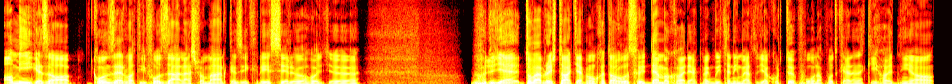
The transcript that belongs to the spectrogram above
amíg ez a konzervatív hozzáállás van Márkezik részéről, hogy hogy ugye továbbra is tartják magukat ahhoz, hogy nem akarják megműteni, mert ugye akkor több hónapot kellene kihagynia,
